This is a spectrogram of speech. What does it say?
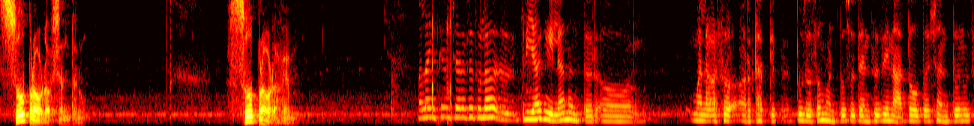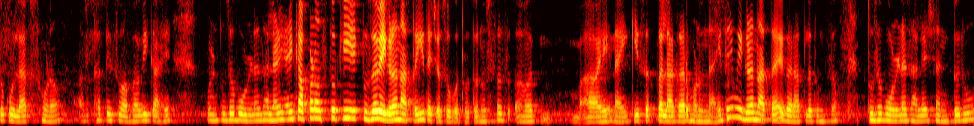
so proud of Shantanu so proud of him मला इथे विचारायचं तुला प्रिया गेल्यानंतर मला असं अर्थात ते तू जसं म्हणतोस त्यांचं जे नातं होतं शंतनूचं कोलॅप्स होणं अर्थात ते स्वाभाविक आहे. पण तुझं बोलणं झालं आणि एक आपण असतो की एक तुझं वेगळं नातंही त्याच्यासोबत होतं. नुसतंच आहे नाही की स कलाकार म्हणून नाही ते वेगळं नातं आहे घरातलं तुमचं. तुझं बोलणं झालं आहे शंतनू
